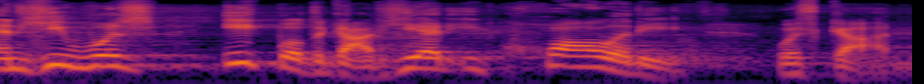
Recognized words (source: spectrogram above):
and He was equal to God. He had equality with God.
